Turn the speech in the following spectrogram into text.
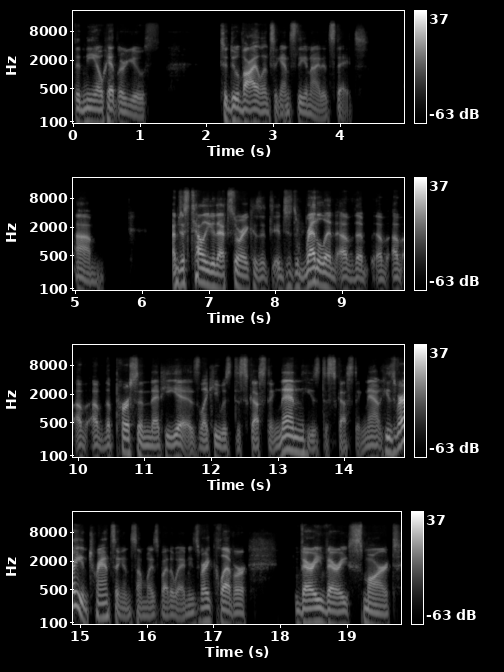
the neo Hitler youth to do violence against the United States. Um, I'm just telling you that story because it, it's just redolent of the of, of of the person that he is. Like he was disgusting then, he's disgusting now. He's very entrancing in some ways, by the way. I mean, he's very clever, very very smart,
